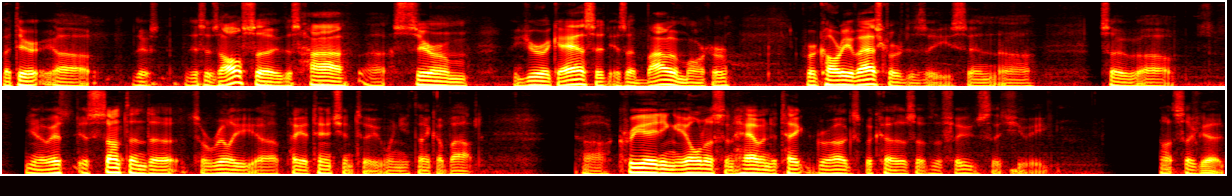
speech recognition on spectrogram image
But there, uh, there's this is also this high uh, serum uric acid is a biomarker for cardiovascular disease, and uh, so uh, you know it's it's something to to really uh, pay attention to when you think about. Uh, creating illness and having to take drugs because of the foods that you eat. Not so good.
